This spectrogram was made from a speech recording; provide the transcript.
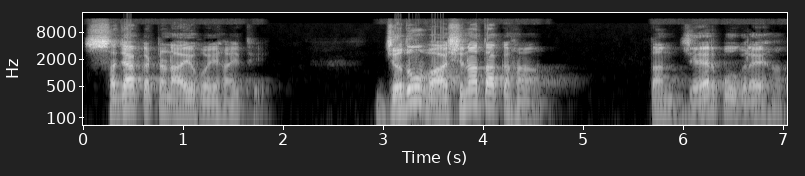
ਸਜ਼ਾ ਕੱਟਣ ਆਏ ਹੋਏ ਹਾਂ ਇੱਥੇ। ਜਦੋਂ ਵਾਸ਼ਨਾ ਤੱਕ ਹਾਂ ਤਾਂ ਜ਼ਹਿਰ ਭੋਗ ਰਹੇ ਹਾਂ।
